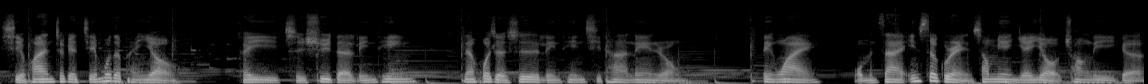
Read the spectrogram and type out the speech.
喜欢这个节目的朋友可以持续的聆听，那或者是聆听其他的内容。另外，我们在 Instagram 上面也有创立一个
